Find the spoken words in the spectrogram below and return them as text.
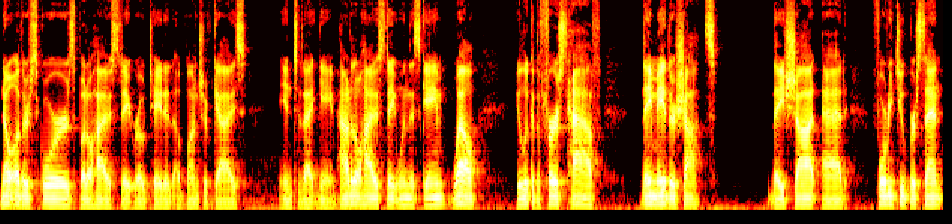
No other scorers, but Ohio State rotated a bunch of guys into that game. How did Ohio State win this game? Well, you look at the first half, they made their shots. They shot at 42%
